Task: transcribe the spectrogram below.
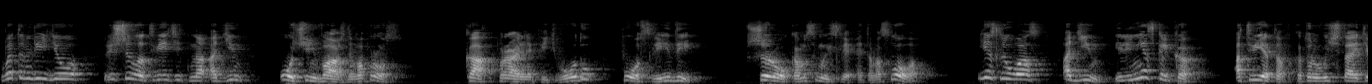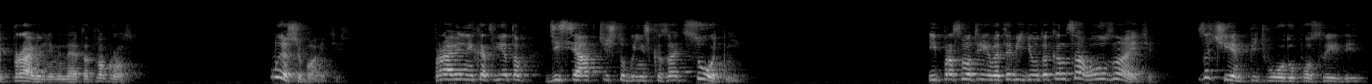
В этом видео решил ответить на один очень важный вопрос. Как правильно пить воду после еды? В широком смысле этого слова. Если у вас один или несколько ответов, которые вы считаете правильными на этот вопрос, вы ошибаетесь. Правильных ответов десятки, чтобы не сказать сотни. И просмотрев это видео до конца, вы узнаете, зачем пить воду после еды,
